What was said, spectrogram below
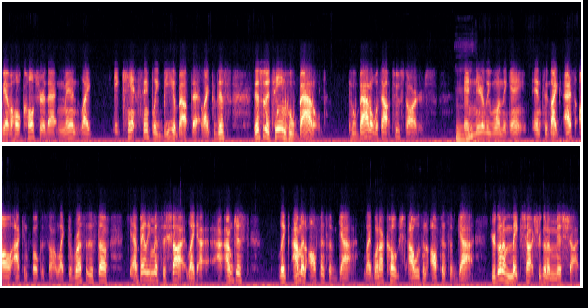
We have a whole culture of that. And man, like it can't simply be about that. Like this this was a team who battled, who battled without two starters Mhm. and nearly won the game. And to like that's all I can focus on. Like the rest of the stuff, yeah, Bailey missed a shot. Like I, I'm just like I'm an offensive guy. Like when I coached, I was an offensive guy. You're gonna make shots. You're gonna miss shots.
